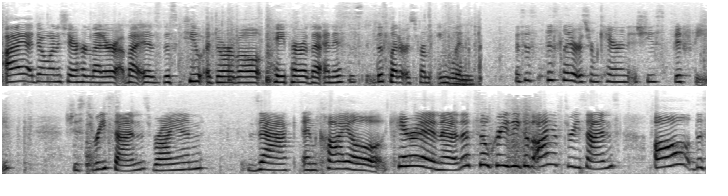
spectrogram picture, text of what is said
I don't want to share her letter, but it's this cute, adorable paper that, and this is, this letter is from England. This is this letter is from Karen. She's 50. She's three sons, Ryan, Zach, and Kyle. Karen, uh, that's so crazy because I have three sons, all this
